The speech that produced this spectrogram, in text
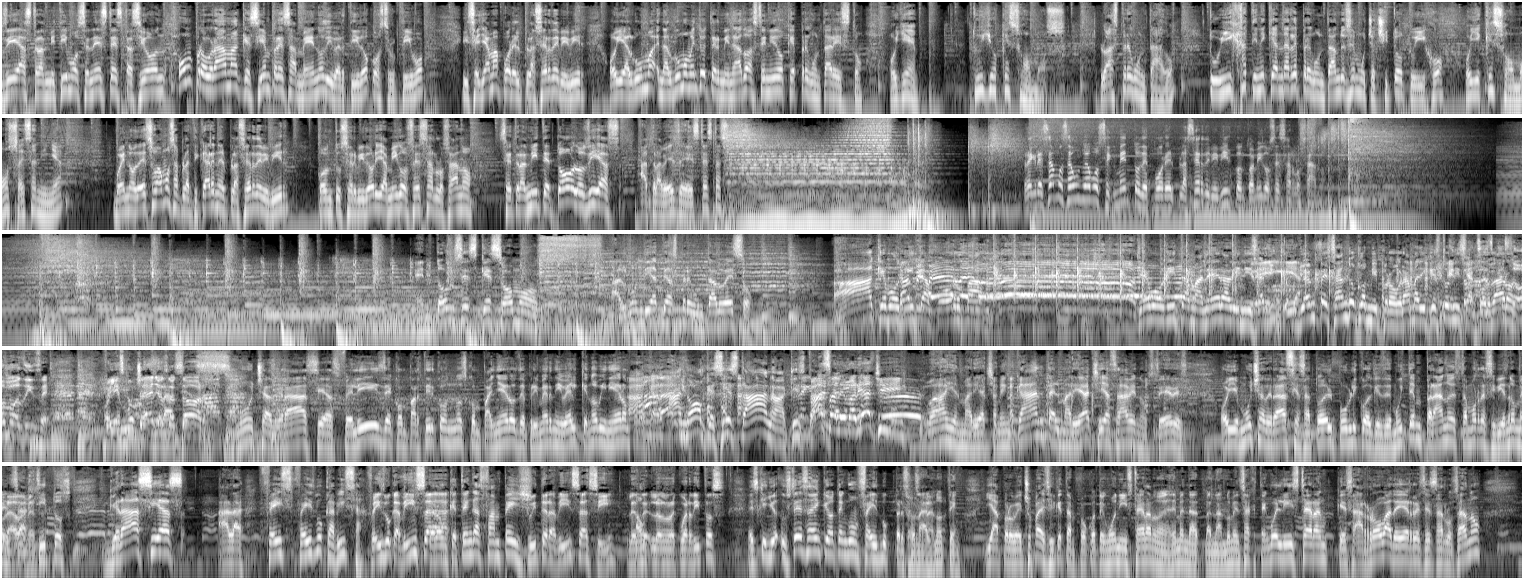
Días transmitimos en esta estación un programa que siempre es ameno, divertido, constructivo y se llama Por el placer de vivir. Oye, algún, en algún momento determinado has tenido que preguntar esto. Oye, ¿tú y yo qué somos? ¿Lo has preguntado? Tu hija tiene que andarle preguntando a ese muchachito o tu hijo, oye, ¿qué somos a esa niña? Bueno, de eso vamos a platicar en el placer de vivir con tu servidor y amigo César Lozano. Se transmite todos los días a través de esta estación. Regresamos a un nuevo segmento de Por el placer de vivir con tu amigo César Lozano. Entonces, ¿qué somos? ¿Algún día te has preguntado eso? Ah, qué bonita forma. Qué bonita manera de iniciar. Yo, yo empezando con mi programa dije estos ni se acordaron. ¿qué somos? Dice. Oye, Feliz muchas cumpleaños, gracias. doctor. Muchas gracias. Feliz de compartir con unos compañeros de primer nivel que no vinieron. Ah, pero- caray. Ah, no, que sí están. Aquí están. ¡Pásale, mariachi! Ay, el mariachi. Me encanta el mariachi, ya saben ustedes. Oye, muchas gracias a todo el público. Desde muy temprano estamos recibiendo Saturado mensajitos. Gracias a la face, Facebook avisa. Facebook avisa. Pero aunque tengas fanpage. Twitter avisa, sí. Les- Aunque- los recuerditos. Es que yo, ustedes saben que yo no tengo un Facebook personal, Personal. no tengo. Y aprovecho para decir que tampoco tengo un Instagram donde me manda- mandando mensajes. Tengo el Instagram que es arroba DR César Lozano.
